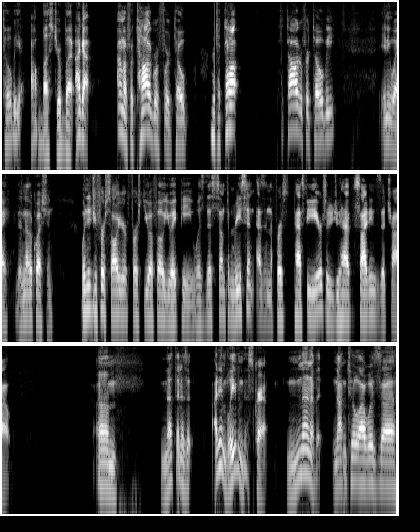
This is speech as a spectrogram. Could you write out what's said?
Toby, I'll bust your butt. I got. I'm a photographer, Toby. Photo photographer, Toby. Anyway, there's another question. When did you first saw your first UFO UAP? Was this something recent, as in the first past few years, or did you have sightings as a child? Um, nothing as I didn't believe in this crap. None of it. Not until I was uh.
